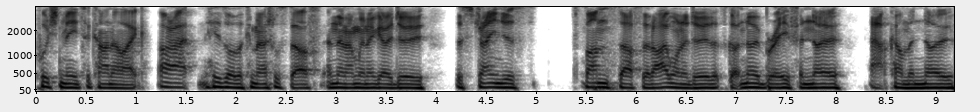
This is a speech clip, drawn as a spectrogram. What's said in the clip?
pushed me to kind of like, all right, here's all the commercial stuff, and then I'm going to go do the strangest fun stuff that I want to do that's got no brief and no outcome and no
